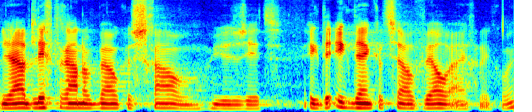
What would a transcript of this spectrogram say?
Ja, het ligt eraan op welke schaal je zit. Ik, de- ik denk het zelf wel eigenlijk hoor.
